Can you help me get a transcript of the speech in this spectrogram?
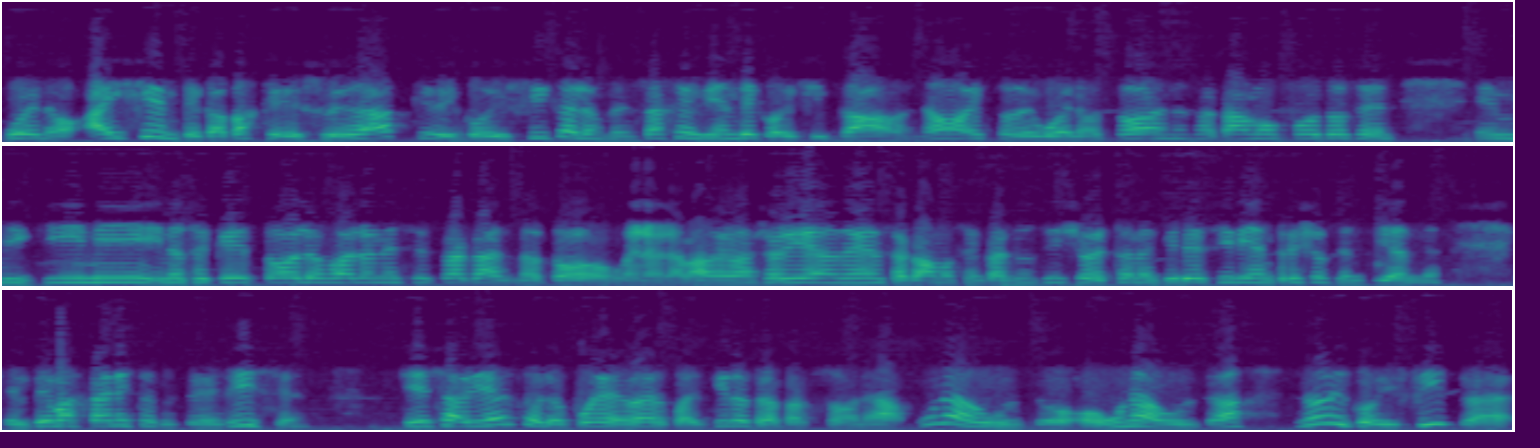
bueno, hay gente capaz que de su edad que decodifica los mensajes bien decodificados, ¿no? Esto de, bueno, todas nos sacamos fotos en, en bikini y no sé qué, todos los balones se sacan, no todos, bueno, la ma- mayoría ¿ven? sacamos en calzoncillo, esto no quiere decir y entre ellos entienden. El tema está en esto que ustedes dicen. Si es abierto, lo puede ver cualquier otra persona. Un adulto o una adulta no decodifica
